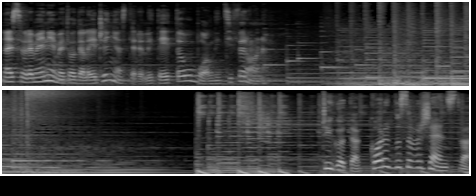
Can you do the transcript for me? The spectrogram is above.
Najsavremenije metode lečenja steriliteta u bolnici Ferona. Čigota, korak do savršenstva.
